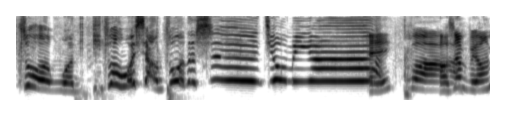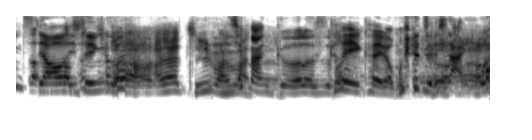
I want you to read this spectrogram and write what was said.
做我做我想做的事？救命啊！哎，哇，好像不用教，已经对啊，好像其实满满满格了，是吗？可以可以了，我们可以直接下一位，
